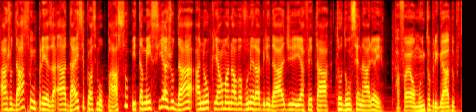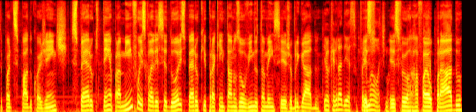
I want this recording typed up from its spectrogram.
ajudar a sua empresa a dar esse próximo passo e também se ajudar a não criar uma nova vulnerabilidade e afetar todo um cenário aí. Rafael, muito obrigado por ter participado com a gente. Espero que tenha, para mim foi esclarecedor, espero que para quem está nos ouvindo também seja. Obrigado. Eu que agradeço, foi esse, uma ótima. Esse foi o Rafael Prado,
